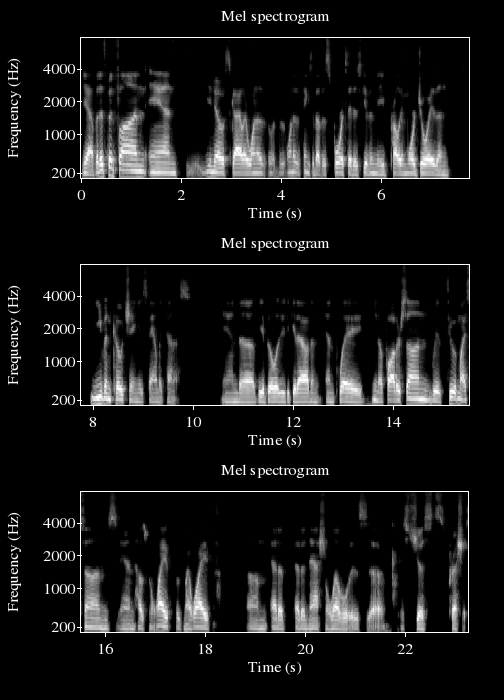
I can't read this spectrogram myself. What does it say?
yeah, but it's been fun, and you know, Skylar, one of the, one of the things about the sport that has given me probably more joy than even coaching is family tennis and uh, the ability to get out and, and play, you know, father son with two of my sons and husband and wife with my wife um, at a at a national level is uh, is just precious.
